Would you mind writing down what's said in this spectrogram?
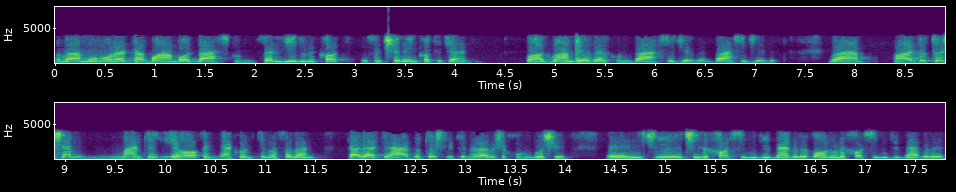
و ما مرتب با هم باید بحث کنیم. سر یه دونه کات مثلا چرا این کاتو کردیم باید با هم جدل کنیم. بحث و جدل بحث و جدل. و هر دوتاش هم منطقی ها فکر نکنید که مثلا غلطه. هر دوتاش می‌تونه روش خوبی باشه. هیچ چیز خاصی وجود نداره قانون خاصی وجود نداره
